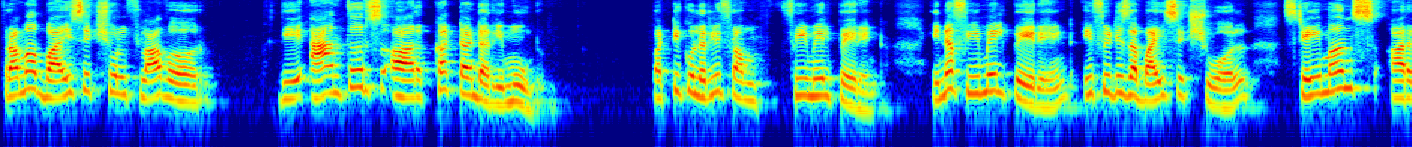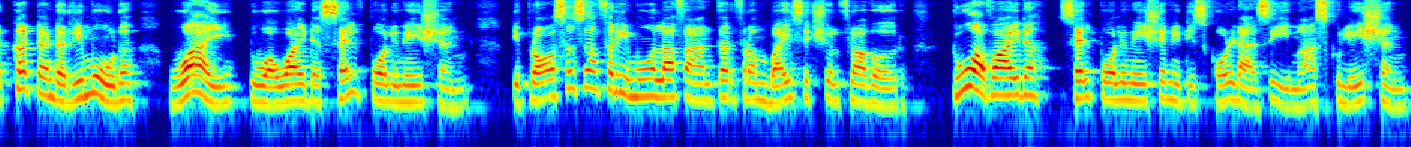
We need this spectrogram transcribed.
from a bisexual flower, the anthers are cut and removed particularly from female parent. In a female parent, if it is a bisexual, stamens are cut and removed. Why? To avoid self-pollination. The process of removal of anther from bisexual flower to avoid self-pollination, it is called as emasculation.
